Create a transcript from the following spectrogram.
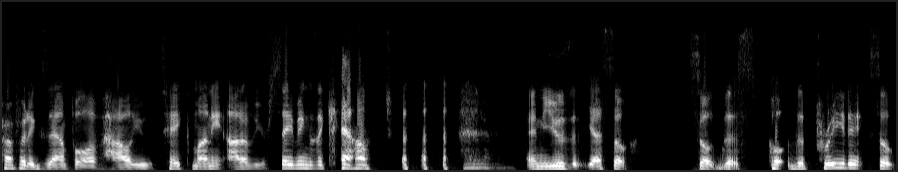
perfect example of how you take money out of your savings account and use it. Yes, so so this the pre so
